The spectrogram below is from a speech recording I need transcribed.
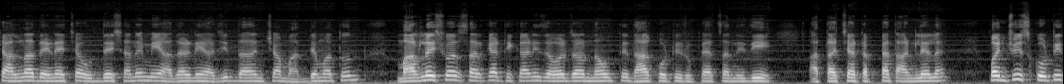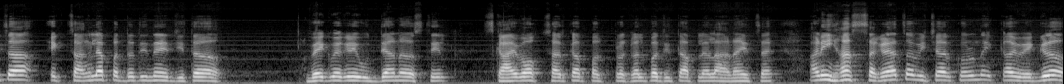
चालना देण्याच्या उद्देशाने मी आदरणीय अजितदादांच्या माध्यमातून मार्लेश्वरसारख्या ठिकाणी जवळजवळ नऊ ते दहा कोटी रुपयाचा निधी आताच्या टप्प्यात आणलेला आहे. पंचवीस कोटीचा एक चांगल्या पद्धतीने जिथं वेगवेगळी उद्यानं असतील स्कायवॉकसारखा प प्रकल्प तिथं आपल्याला आणायचा आहे. आणि ह्या सगळ्याचा विचार करून एक वेगळं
